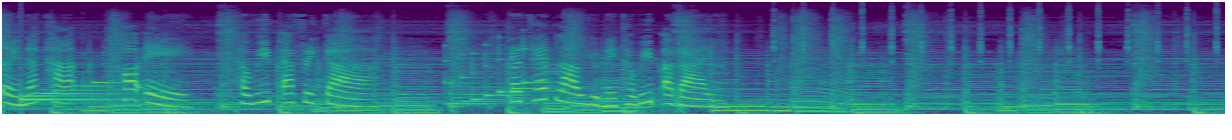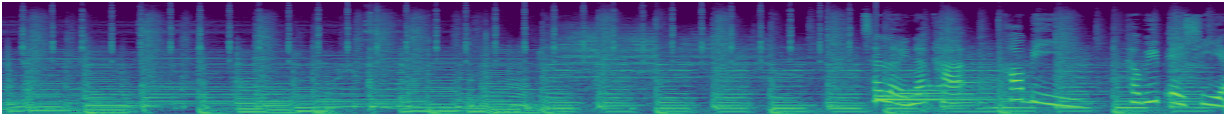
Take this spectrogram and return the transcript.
ลยนะคะ ข้อ A ทวีปแอฟริกา ประเทศลาวอยู่ในทวีปอะไร เฉลยนะคะ ข้อ B ทวีปเอเชีย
